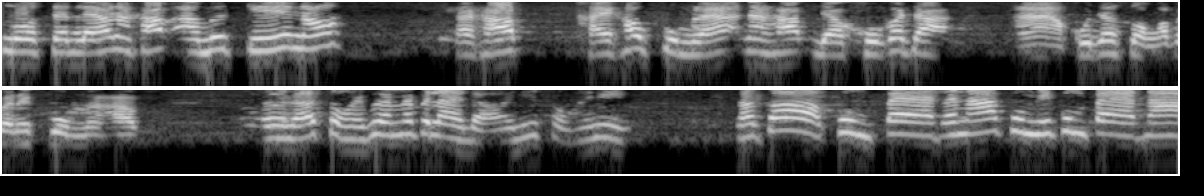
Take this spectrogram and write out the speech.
โหลดเสร็จแล้วนะครับ อ่าเมื่อกี้เนาะนะครับ ใครเข้ากลุ่มแล้วนะครับ เดี๋ยวครูก็จะอ่าครูจะส่งเข้าไปในกลุ่มนะครับ เออแล้วส่งให้เพื่อนไม่เป็นไรเดี๋ยวอันนี้ส่งให้นี่ แล้วก็กลุ่มแปดนะนะกลุ่มนี้กลุ่มแปดนะ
